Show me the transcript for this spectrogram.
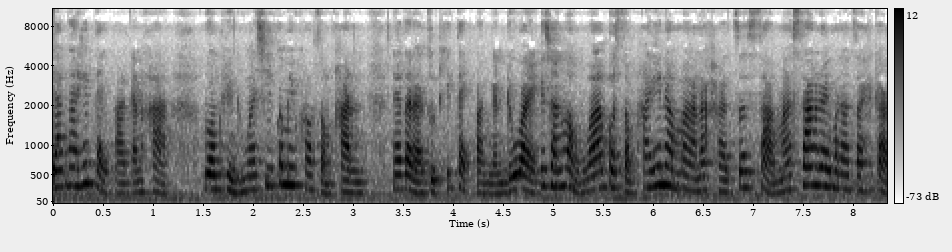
ยากง่ายที่แตกต่างกันค่ะ รวมถึงทุกอาชีพก็มีความสำคัญในแต่ละจุดที่แตกต่างกันด้วย ดิฉันหวังว่าบทสัมภาษณ์ที่นำมานะคะ จะสามารถสร้างแรงบันดาลใจให้กับ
